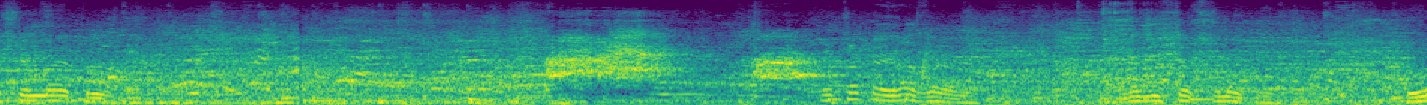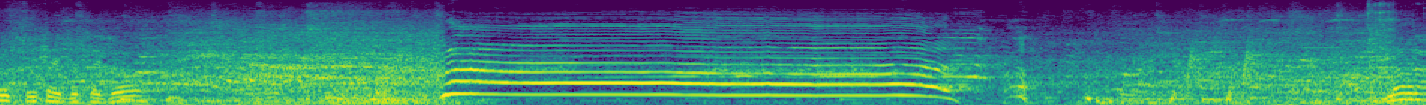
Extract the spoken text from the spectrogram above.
8 metrów. Poczekaj razem. 23 metry. Tu, tutaj do tego. Dobra,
